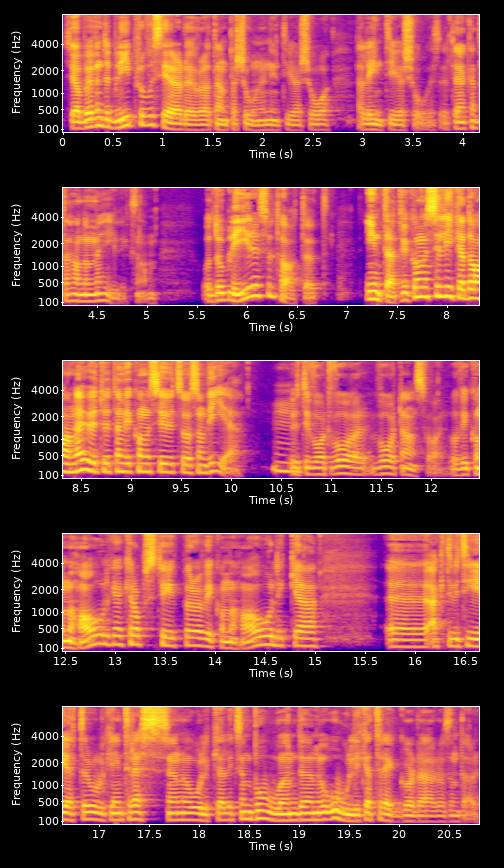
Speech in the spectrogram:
Så jag behöver inte bli provocerad över att den personen inte gör så eller inte gör så. Utan jag kan ta hand om mig liksom. Och då blir resultatet inte att vi kommer se likadana ut utan vi kommer se ut så som vi är. Ut i vårt, vår, vårt ansvar. Och vi kommer ha olika kroppstyper och vi kommer ha olika eh, aktiviteter, olika intressen och olika liksom, boenden och olika trädgårdar och sånt där.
